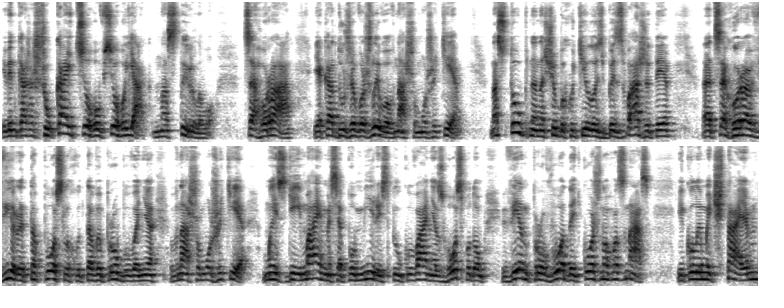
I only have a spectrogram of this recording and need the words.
І він каже: шукай цього всього як настирливо. Це гора, яка дуже важлива в нашому житті. Наступне, на що би хотілося би зважити, це гора віри та послуху та випробування в нашому житті. Ми здіймаємося по мірі спілкування з Господом. Він проводить кожного з нас. І коли ми читаємо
